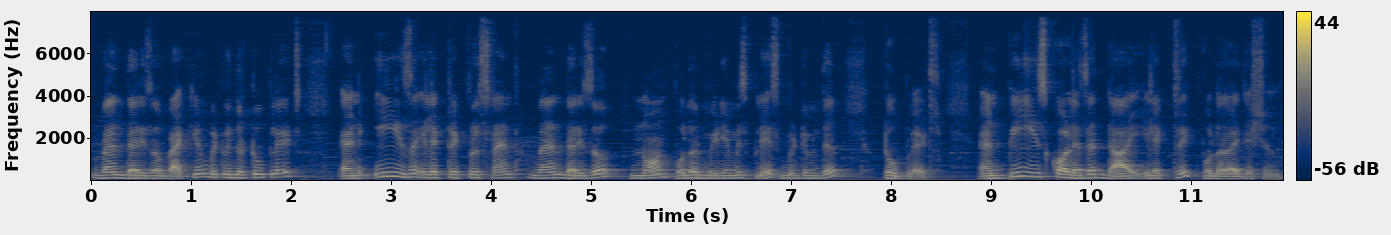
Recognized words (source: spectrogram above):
when there is a vacuum between the two plates and E is a electric field strength when there is a non-polar medium is placed between the two plates and P is called as a dielectric polarization.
